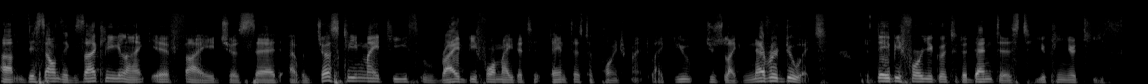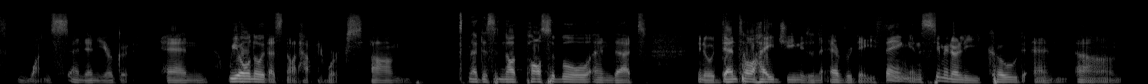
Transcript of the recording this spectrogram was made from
um, this sounds exactly like if I just said, I will just clean my teeth right before my dentist appointment. Like you just like never do it. But the day before you go to the dentist, you clean your teeth once and then you're good. And we all know that's not how it works. Um, that this is not possible and that you know dental hygiene is an everyday thing. And similarly, code and um,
